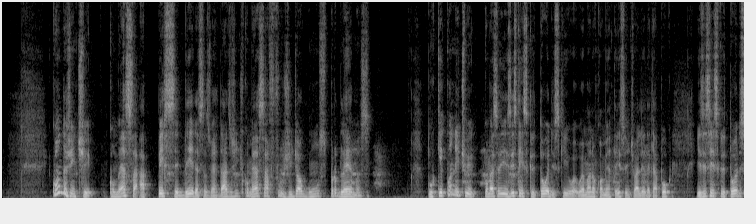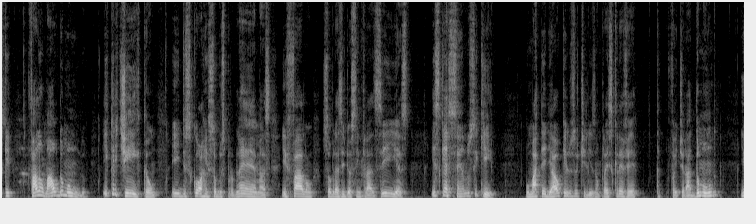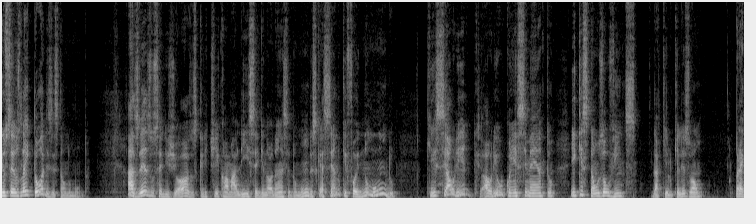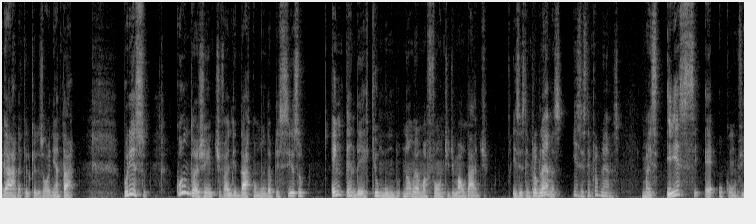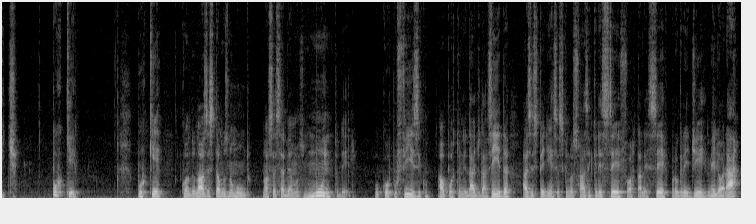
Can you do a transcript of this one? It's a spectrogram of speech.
Quando a gente começa a perceber essas verdades, a gente começa a fugir de alguns problemas porque quando a gente começa, existem escritores que o Emmanuel comenta isso, a gente vai ler daqui a pouco. Existem escritores que falam mal do mundo e criticam e discorrem sobre os problemas e falam sobre as idiosincrasias, esquecendo-se que o material que eles utilizam para escrever foi tirado do mundo e os seus leitores estão no mundo. Às vezes os religiosos criticam a malícia e a ignorância do mundo, esquecendo que foi no mundo que se auriu o conhecimento e que estão os ouvintes daquilo que eles vão pregar, daquilo que eles vão orientar. Por isso, quando a gente vai lidar com o mundo, é preciso entender que o mundo não é uma fonte de maldade. Existem problemas? Existem problemas. Mas esse é o convite. Por quê? Porque quando nós estamos no mundo, nós recebemos muito dele o corpo físico, a oportunidade da vida, as experiências que nos fazem crescer, fortalecer, progredir, melhorar.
